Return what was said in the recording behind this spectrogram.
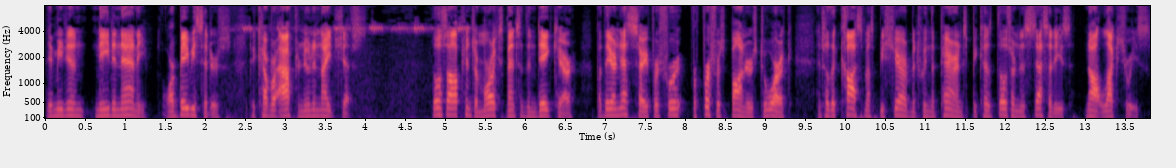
They may need a nanny or babysitters to cover afternoon and night shifts. Those options are more expensive than daycare, but they are necessary for, for first responders to work, and so the cost must be shared between the parents because those are necessities, not luxuries.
